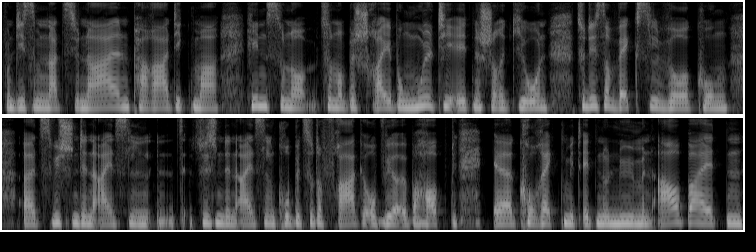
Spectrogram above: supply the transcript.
von diesem nationalen Paradigma hin zu einer, zu einer Beschreibung multiethnischer Region, zu dieser Wechselwirkung äh, zwischen, den einzelnen, zwischen den einzelnen Gruppen, zu der Frage, ob wir überhaupt äh, korrekt mit Ethnonymen arbeiten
